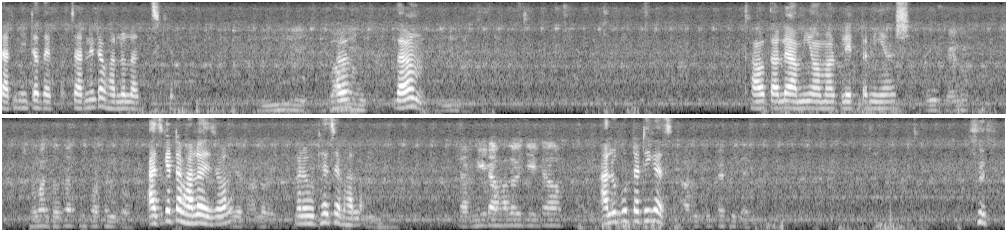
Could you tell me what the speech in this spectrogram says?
চাটনিটা দেখো চাটনিটা ভালো লাগছে খেতে। ভালো দারুণ। খাও তাহলে আমিও আমার প্লেটটা নিয়ে আসি। আমার ধোসা খুব পছন্দ। আজকেরটা ভালো হয়েছে বল? মানে উঠেছে ভালো। হুম। চাটনিটা ভালো হয়েছে এটা আলু পুরটা ঠিক আছে? আলু পুরটা ঠিক আছে।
